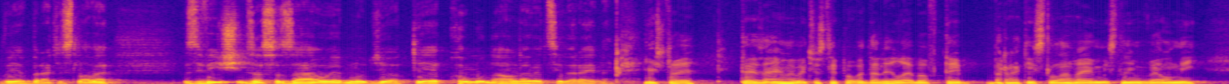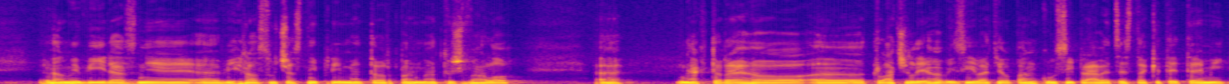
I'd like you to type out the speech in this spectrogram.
je v Bratislave zvýšiť zase záujem ľudí o tie komunálne veci verejné. to, je, to je zaujímavé, čo ste povedali, lebo v tej Bratislave, myslím, veľmi, veľmi výrazne e, vyhral súčasný primátor, pán Matúš Valo, e, na ktorého e, tlačil jeho vyzývateľ, pán Kusy, práve cez také tej témy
